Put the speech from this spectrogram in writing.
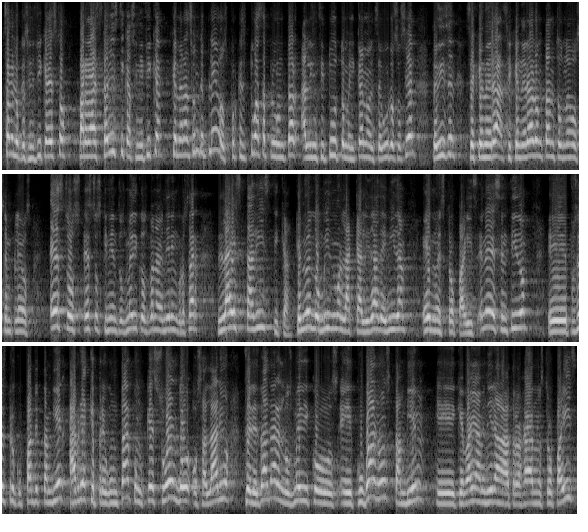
¿Sabe lo que significa esto? Para la estadística significa generación de empleos, porque si tú vas a preguntar al Instituto Mexicano del Seguro Social, te dicen, se, genera, se generaron tantos nuevos empleos. Estos, estos 500 médicos van a venir a engrosar la estadística, que no es lo mismo la calidad de vida en nuestro país. En ese sentido, eh, pues es preocupante también. Habría que preguntar con qué sueldo o salario se les va a dar a los médicos eh, cubanos también eh, que vayan a venir a trabajar a nuestro país.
